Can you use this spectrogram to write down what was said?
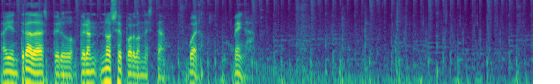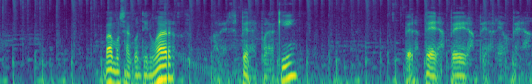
hay entradas, pero, pero no sé por dónde están. Bueno, venga. Vamos a continuar espera, y por aquí. Espera, espera, espera, espera, Leo, espera.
